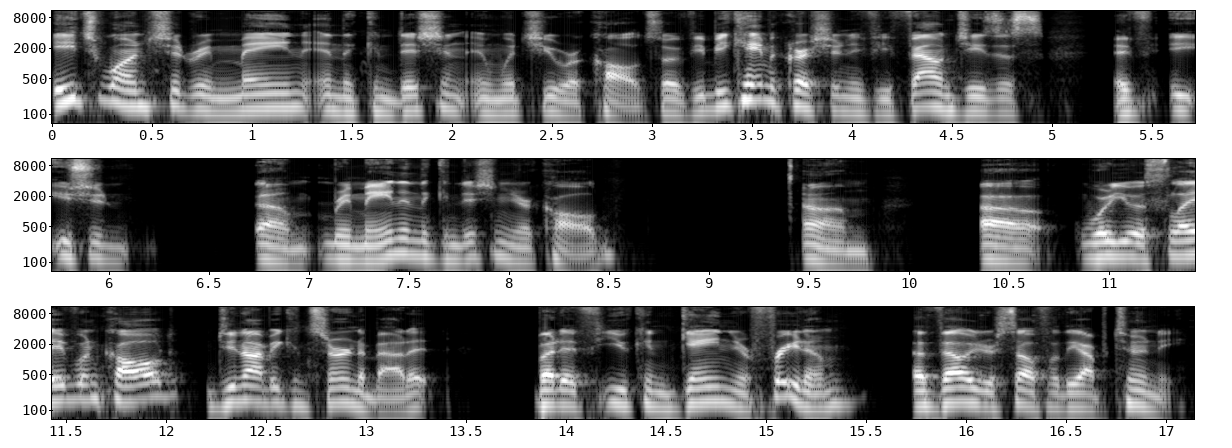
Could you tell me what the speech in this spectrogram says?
each one should remain in the condition in which you were called. So, if you became a Christian, if you found Jesus, if you should um, remain in the condition you're called. Um, uh, were you a slave when called? Do not be concerned about it. But if you can gain your freedom, avail yourself of the opportunity.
